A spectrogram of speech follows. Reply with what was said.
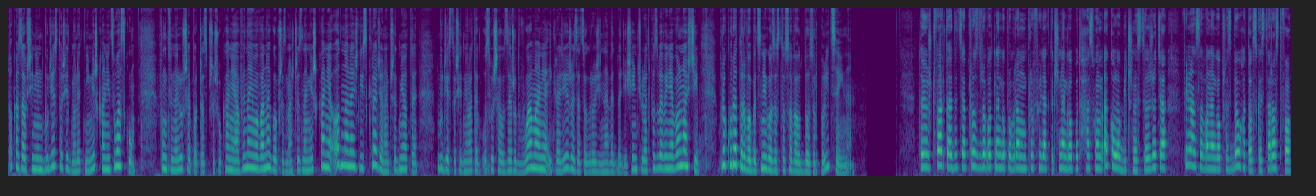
Okazał się nim 27-letni mieszkaniec Łasku. Funkcjonariusze podczas przeszukania wynajmowanego przez mężczyznę mieszkania odnaleźli skradzione przedmioty. 27-latek usłyszał zarzut włamania i kradzieży, za co grozi nawet do 10 lat pozbawienia wolności. Prokurator wobec niego zastosował dozór policyjny. To już czwarta edycja prozdrowotnego programu profilaktycznego pod hasłem Ekologiczny styl życia, finansowanego przez Bełchatowskie Starostwo.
